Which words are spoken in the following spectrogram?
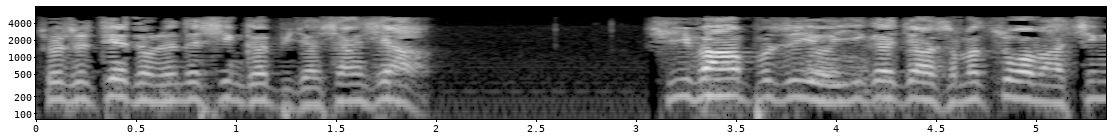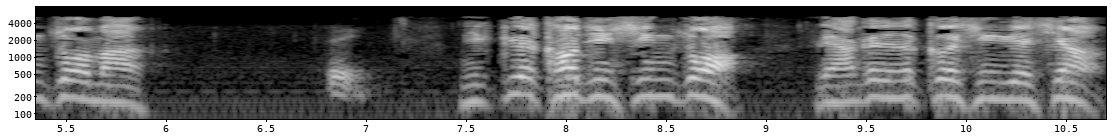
就是这种人的性格比较相像。西方不是有一个叫什么座吗？星座吗？对。你越靠近星座，两个人的个性越像。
